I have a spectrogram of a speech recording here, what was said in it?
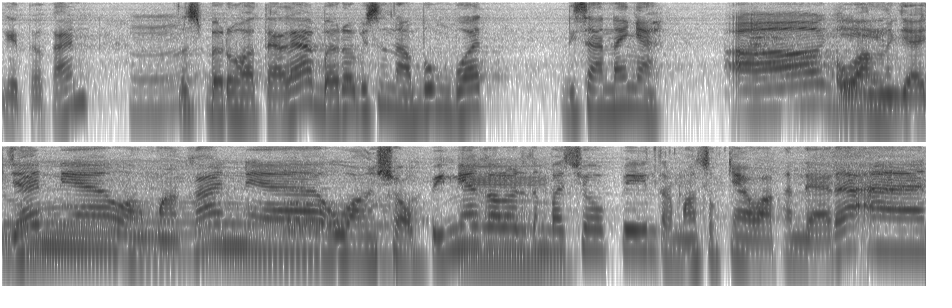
gitu kan, terus baru hotelnya, baru bisa nabung buat di sananya. Oh, gitu. Uang jajannya, uang makannya, uang shoppingnya kalau di tempat shopping, termasuk nyawa kendaraan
